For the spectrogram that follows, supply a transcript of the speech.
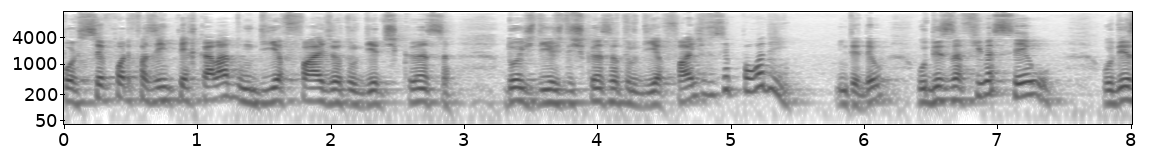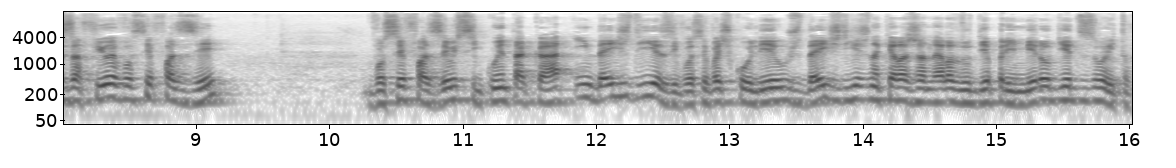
Você pode fazer intercalado, um dia faz, outro dia descansa, dois dias descansa, outro dia faz, você pode, entendeu? O desafio é seu. O desafio é você fazer você fazer os 50k em 10 dias e você vai escolher os 10 dias naquela janela do dia 1 ao dia 18.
